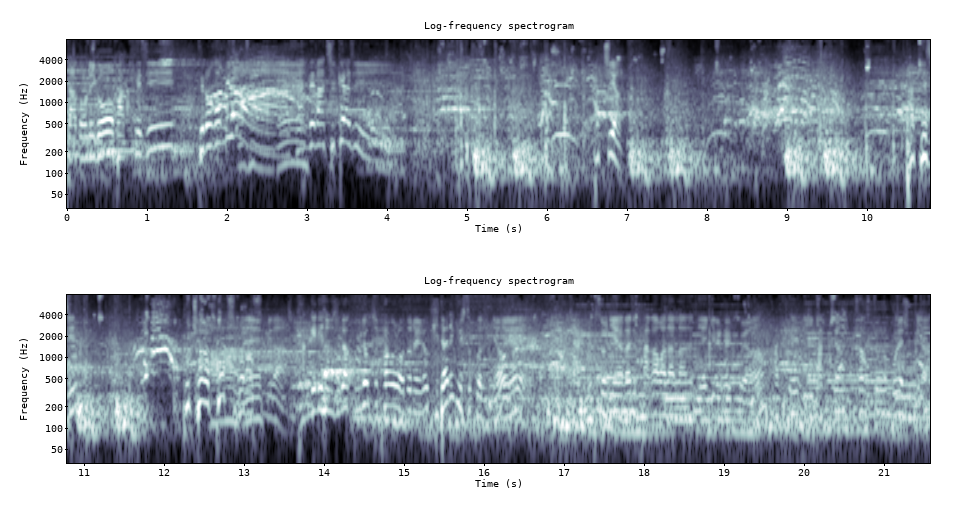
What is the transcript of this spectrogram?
따돌리고 박혜진 들어갑니다. 아, 네. 상대 반칙까지. 박지현. 박혜진. 붙여놓고 아, 집어넣습니다. 강계리 선수가 공격적 파워를 얻어내려고 기다리고 있었거든요. 네. 자, 김소니아가 좀 다가와 달라는 얘기를 했고요. 박혜, 이 박지현 선수 쪽으로 보내줍니다.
